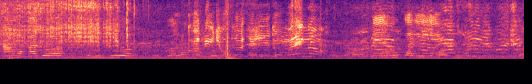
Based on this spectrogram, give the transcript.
આમાં કાઢો બીજું શું કરો? એ શું કરીએ આપણા હરીફાના પાર્લરમાં આપણે તો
